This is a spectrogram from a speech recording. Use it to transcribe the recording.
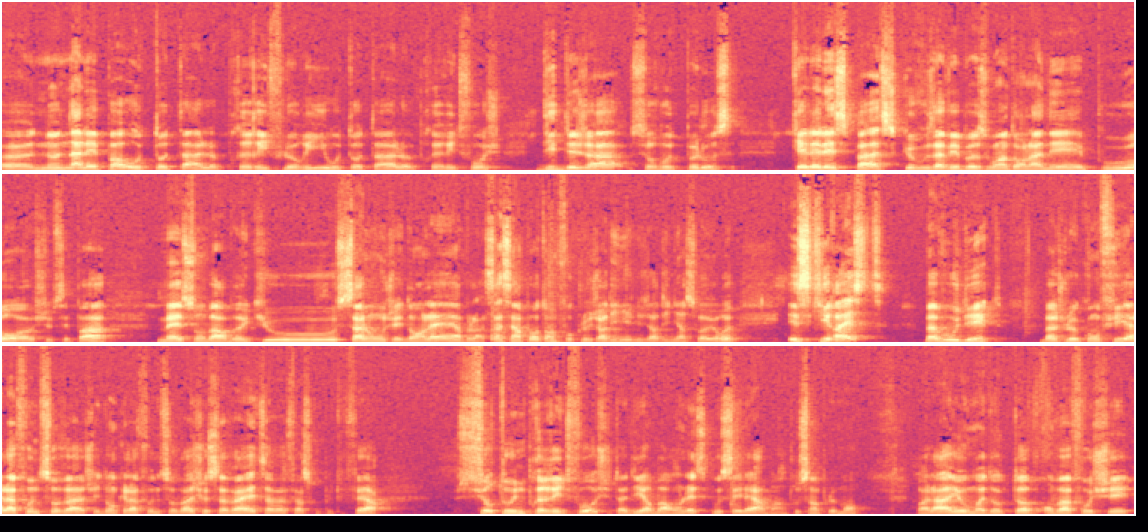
euh, ne n'allez pas au total prairie fleurie, au total prairie de fauche. Dites déjà sur votre pelouse, quel est l'espace que vous avez besoin dans l'année pour, euh, je ne sais pas, mettre son barbecue, s'allonger dans l'herbe. Ça, c'est important. Il faut que le jardinier et les jardinières soient heureux. Et ce qui reste, bah, vous vous dites, bah, je le confie à la faune sauvage. Et donc, à la faune sauvage, que ça va être, ça va faire ce qu'on peut faire surtout une prairie de fauche, c'est-à-dire bah, on laisse pousser l'herbe, hein, tout simplement. Voilà, et au mois d'octobre, on va faucher,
